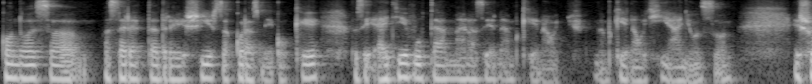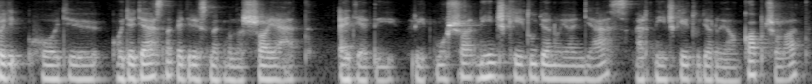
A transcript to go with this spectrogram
gondolsz a, a szerettedre és sírsz, akkor az még oké, okay, de azért egy év után már azért nem kéne, hogy, nem kéne, hogy hiányozzon. És hogy, hogy, hogy a gyásznak egyrészt megvan a saját egyedi ritmusa, nincs két ugyanolyan gyász, mert nincs két ugyanolyan kapcsolat,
